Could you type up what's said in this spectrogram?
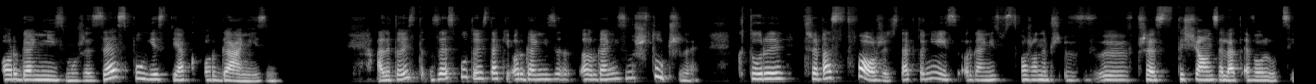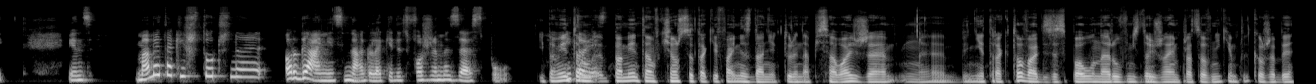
organizmu, że zespół jest jak organizm. Ale to jest zespół, to jest taki organizm, organizm sztuczny, który trzeba stworzyć. Tak? To nie jest organizm stworzony w, w, przez tysiące lat ewolucji. Więc mamy taki sztuczny organizm nagle, kiedy tworzymy zespół. I pamiętam, I jest... pamiętam w książce takie fajne zdanie, które napisałaś, że e, by nie traktować zespołu na równi z dojrzałym pracownikiem, tylko żeby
